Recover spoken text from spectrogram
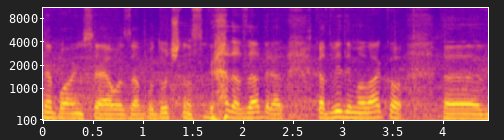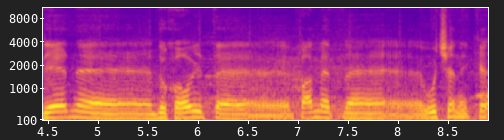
ne bojim se evo za budućnost grada Zadra kad vidim ovako e, vrijedne, duhovite, pametne učenike,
